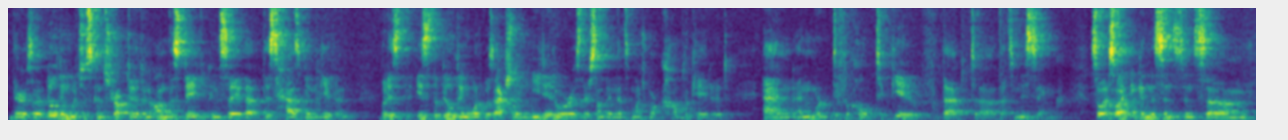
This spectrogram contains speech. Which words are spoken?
There's a building which is constructed and on this date you can say that this has been given. But is, is the building what was actually needed or is there something that's much more complicated? and, and more difficult to give that, uh, that's missing. So, so I think in this instance, um,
